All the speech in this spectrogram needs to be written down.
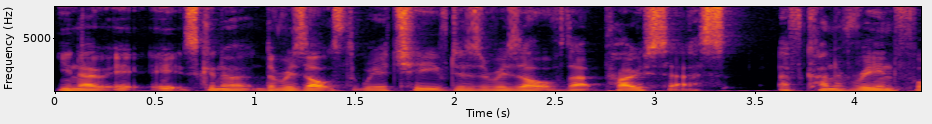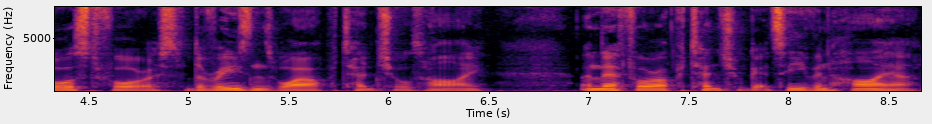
you know, it, it's going to the results that we achieved as a result of that process have kind of reinforced for us the reasons why our potential is high, and therefore our potential gets even higher.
